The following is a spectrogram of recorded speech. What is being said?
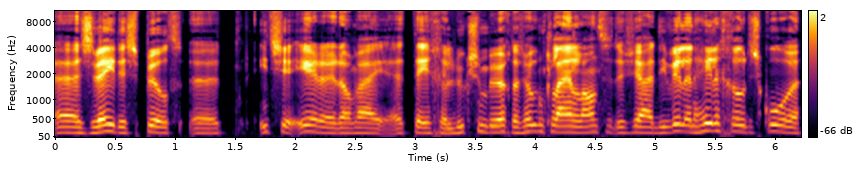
Uh, Zweden speelt uh, ietsje eerder dan wij uh, tegen Luxemburg. Dat is ook een klein land. Dus ja, die willen een hele grote score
